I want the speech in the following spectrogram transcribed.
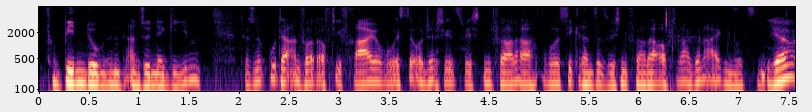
Verbindungen, an Synergien. Das ist eine gute Antwort auf die Frage, wo ist der Unterschied zwischen Förder, wo ist die Grenze zwischen Förderauftrag und Eigennutzen? Ja,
